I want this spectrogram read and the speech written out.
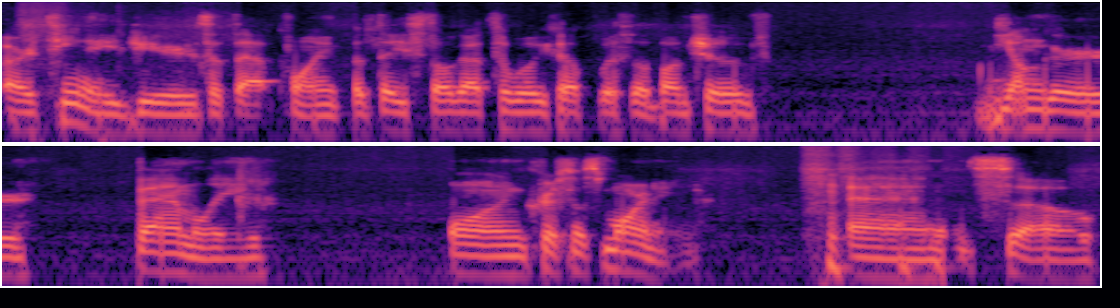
our teenage years at that point but they still got to wake up with a bunch of younger family on christmas morning. And so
